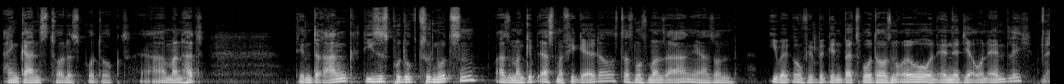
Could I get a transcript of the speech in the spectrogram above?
ein ganz tolles Produkt. Ja, man hat den Drang, dieses Produkt zu nutzen. Also man gibt erstmal viel Geld aus, das muss man sagen. Ja, so ein E-Bike irgendwie beginnt bei 2000 Euro und endet ja unendlich. Ja.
